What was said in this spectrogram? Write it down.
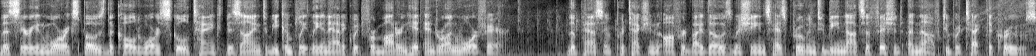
The Syrian war exposed the Cold War's school tank designed to be completely inadequate for modern hit-and-run warfare. The passive protection offered by those machines has proven to be not sufficient enough to protect the crews.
